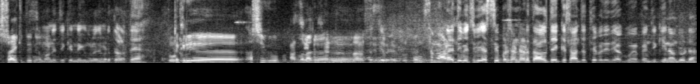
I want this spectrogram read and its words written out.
ਸਟ੍ਰਾਈਕ ਤੇ ਨੇ ਸਮਾਨੇ 'ਚ ਕਿੰਨੇ ਕੁ ਮੁਲਾਜ਼ਮ ਹੜਤਾਲ ਤੇ ਹੈ ਤਕਰੀਬਨ 80 ਕੁ ਮੁਲਾਜ਼ਮ ਦੇ ਵਿੱਚ ਵੀ 80% ਹੜਤਾਲ ਤੇ ਕਿਸਾਨ ਜਥੇਬੰਦੀ ਦੇ ਆਗੂ ਹੈ। ਭੈਣ ਜੀ ਕੀ ਨਾਮ ਤੁਹਾਡਾ?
